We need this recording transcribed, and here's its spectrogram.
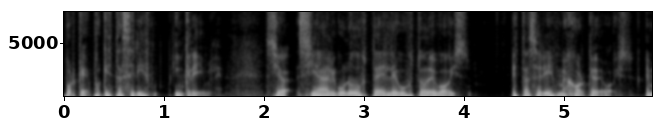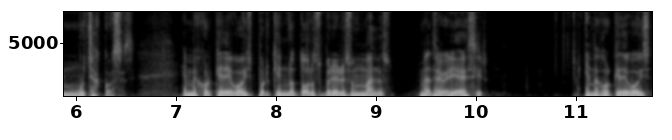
¿Por qué? Porque esta serie es increíble. Si a, alguno de ustedes le gustó The Voice, esta serie es mejor que The Voice, en muchas cosas. Es mejor que The Voice porque no todos los superhéroes son malos, me atrevería a decir. Es mejor que The Voice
